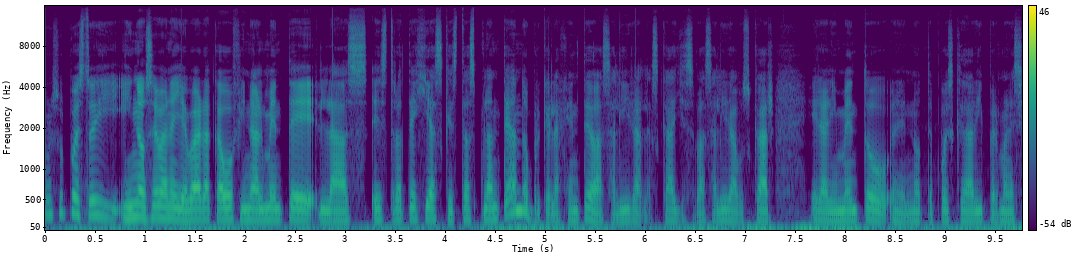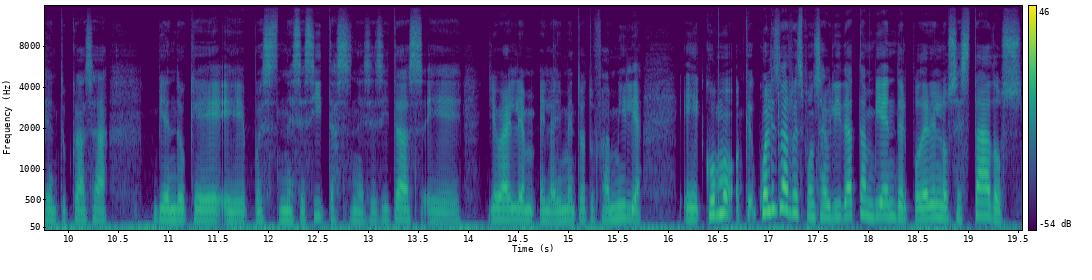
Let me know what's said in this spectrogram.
Por supuesto, y, no se van a llevar a cabo finalmente las estrategias que estás planteando, porque la gente va a salir a las calles, va a salir a buscar el alimento, eh, no te puedes quedar y permanecer en tu casa viendo que eh, pues necesitas, necesitas eh, llevar el, alimento a tu familia. ¿cómo, ¿Cuál es la responsabilidad también del poder en los estados?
